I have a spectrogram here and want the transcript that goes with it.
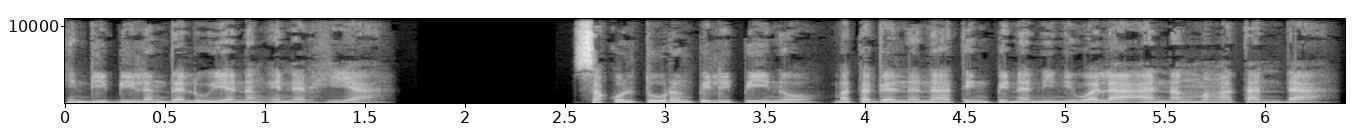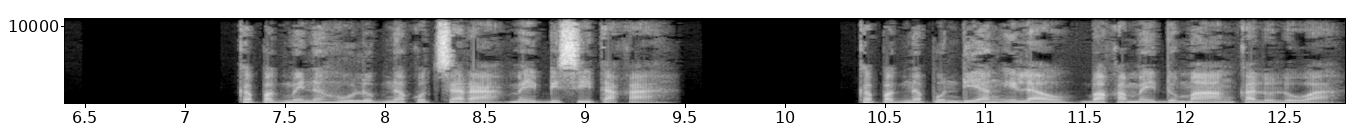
hindi bilang daluyan ng enerhiya. Sa kulturang Pilipino, matagal na nating pinaniniwalaan ang mga tanda. Kapag may nahulog na kutsara, may bisita ka. Kapag napundi ang ilaw, baka may dumaang kaluluwa.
